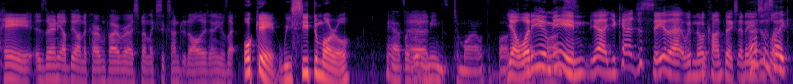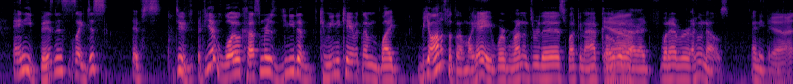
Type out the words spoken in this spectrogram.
hey, is there any update on the carbon fiber? I spent like six hundred dollars, and he was like, okay, we see tomorrow. Yeah, it's like what do uh, you mean tomorrow? What the fuck? yeah, what do you months. mean? Yeah, you can't just say that with no context, and then That's you just just like, like any business. It's like just if dude, if you have loyal customers, you need to communicate with them. Like, be honest with them. Like, hey, we're running through this. Fucking, I have COVID. Yeah. Or I, whatever. Who knows? Anything. yeah.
